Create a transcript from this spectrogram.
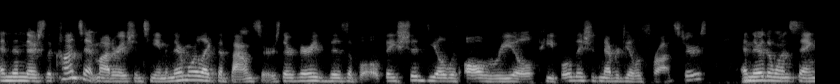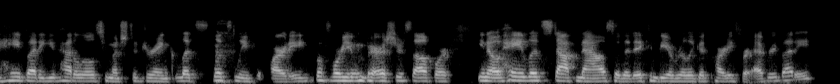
And then there's the content moderation team and they're more like the bouncers. They're very visible. They should deal with all real people. They should never deal with fraudsters and mm. they're the ones saying hey buddy you've had a little too much to drink. Let's let's leave the party before you embarrass yourself or you know hey let's stop now so that it can be a really good party for everybody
